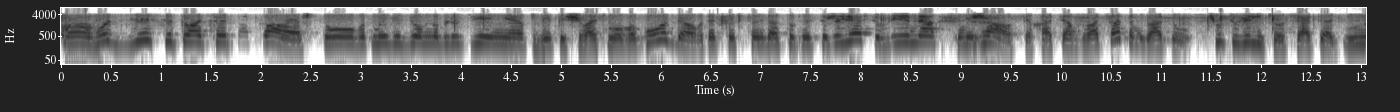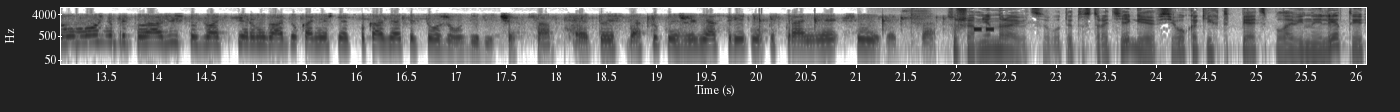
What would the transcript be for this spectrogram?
А, вот здесь ситуация такая, что вот мы ведем наблюдение 2008 года, вот этот коэффициент доступности жилья все время снижался, хотя в 2020 году чуть увеличился опять. Но можно предположить, что в 2021 году, конечно, этот показатель тоже увеличится. Э, то есть доступность жилья средняя по стране снизится. Слушай, а мне нравится вот эта стратегия. Всего каких-то пять с половиной лет и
